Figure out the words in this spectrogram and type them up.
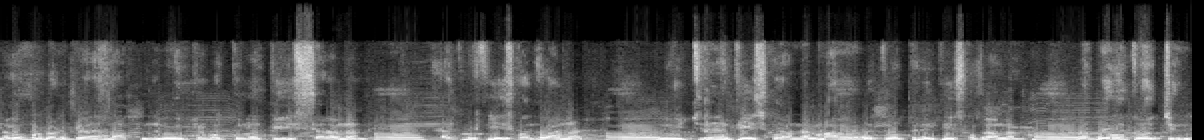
నాకు ఇప్పుడు బట్టి పెన్షన్ వస్తుంది. నువ్వు ప్రభుత్వంలో తీస్తారన్నాను ఇప్పుడు తీసుకుంటా అన్నాడు. నువ్వు ఇచ్చిన తీసుకో అన్నాను మా ప్రభుత్వం వస్తే నేను తీసుకుంటా అన్నాను మా ప్రభుత్వం వచ్చింది.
